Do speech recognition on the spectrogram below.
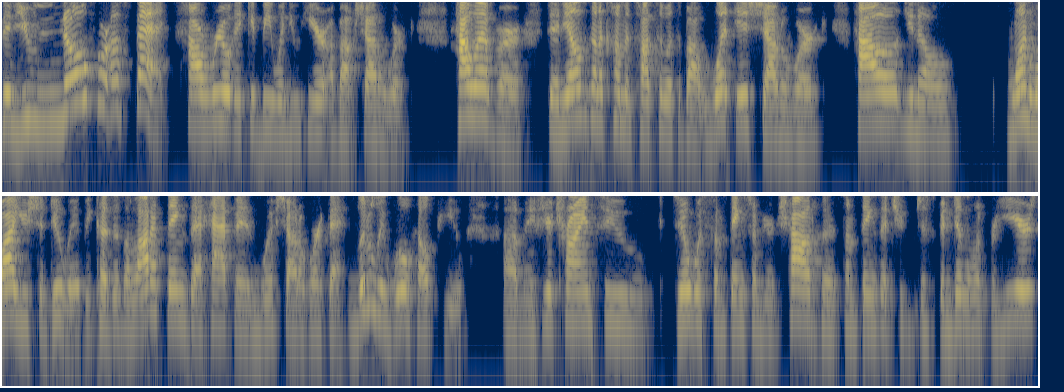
then you know for a fact how real it could be when you hear about shadow work. However, Danielle's going to come and talk to us about what is shadow work, how, you know, one why you should do it because there's a lot of things that happen with shadow work that literally will help you um, if you're trying to deal with some things from your childhood some things that you've just been dealing with for years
